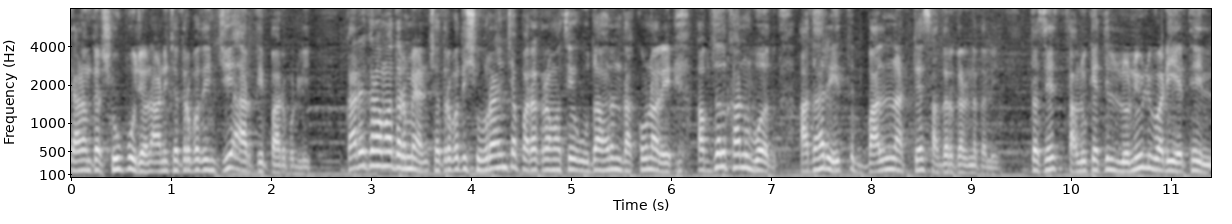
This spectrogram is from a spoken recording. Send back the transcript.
त्यानंतर शिवपूजन आणि छत्रपतींची आरती पार पडली. कार्यक्रमादरम्यान छत्रपती शिवरायांच्या पराक्रमाचे उदाहरण दाखवणारे अफजल खान वध आधारित बालनाट्य सादर करण्यात आले. तसेच तालुक्यातील लोणिवलीवाडी येथील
